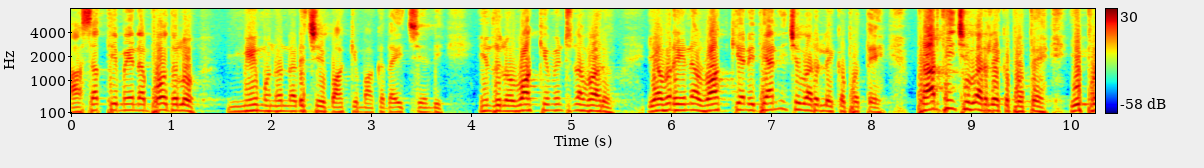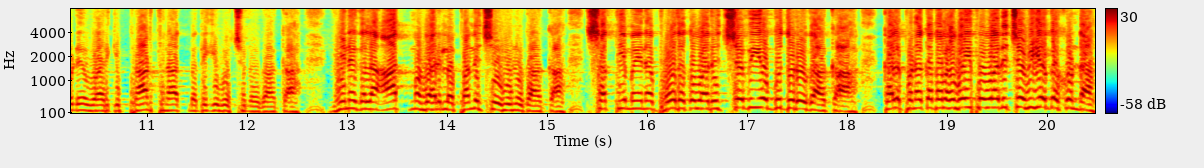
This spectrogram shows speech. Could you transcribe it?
ఆ సత్యమైన బోధలో మేమును నడిచే వాక్యం మాకు దయచేయండి. ఇందులో వాక్యం వింటున్న వారు ఎవరైనా వాక్యాన్ని ధ్యానించేవారు లేకపోతే ప్రార్థించేవారు లేకపోతే ఇప్పుడే వారికి ప్రార్థనాత్మ దిగి వచ్చునుగాక వినగల ఆత్మ వారిలో పనిచేయును గాక సత్యమైన బోధకు వారు చెవియొగ్గుదురు గాక కల్పన కథల వైపు వారు చెవియొగ్గకుండా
